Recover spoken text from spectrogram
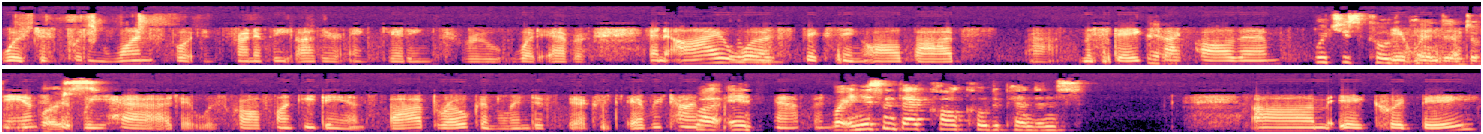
was just putting one foot in front of the other and getting through whatever. And I mm-hmm. was fixing all Bob's uh, mistakes, yeah. I call them. Which is codependent, it was a of dance course. that we had. It was called Funky Dance. Bob broke and Linda fixed. Every time well, and, happened. Right, and isn't that called codependence? Um, it could be.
